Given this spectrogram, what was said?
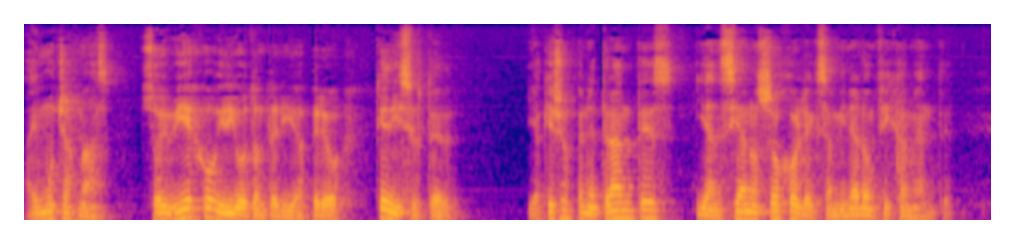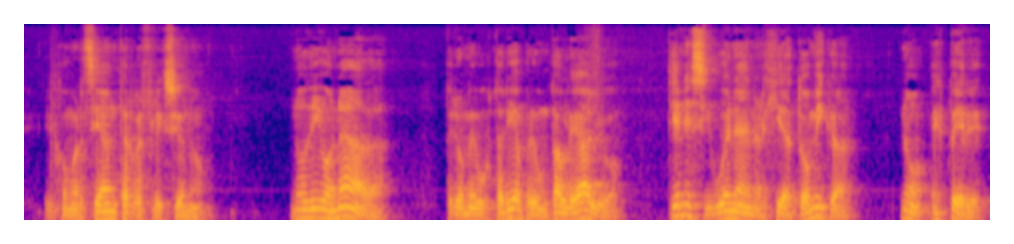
hay muchas más. Soy viejo y digo tonterías, pero ¿qué dice usted? Y aquellos penetrantes y ancianos ojos le examinaron fijamente. El comerciante reflexionó. No digo nada, pero me gustaría preguntarle algo. ¿Tiene buena energía atómica? No, espere.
